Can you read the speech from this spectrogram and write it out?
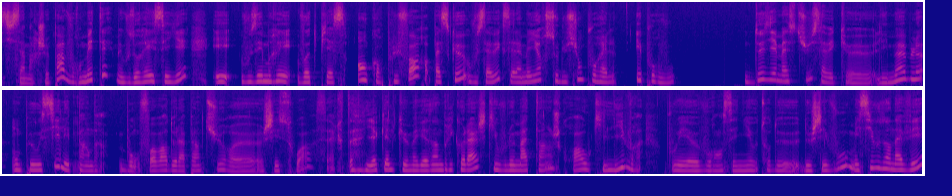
si ça marche pas, vous remettez, mais vous aurez essayé et vous aimerez votre pièce encore plus fort parce que vous savez que c'est la meilleure solution pour elle et pour vous. Deuxième astuce avec euh, les meubles, on peut aussi les peindre. Bon, faut avoir de la peinture euh, chez soi, certes. Il y a quelques magasins de bricolage qui ouvrent le matin, je crois, ou qui livrent. Vous pouvez euh, vous renseigner autour de, chez vous. Mais si vous en avez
